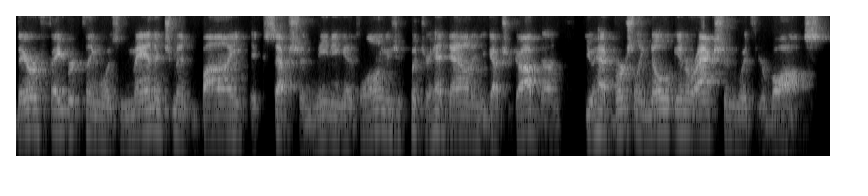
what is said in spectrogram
their favorite thing was management by exception, meaning as long as you put your head down and you got your job done, you had virtually no interaction with your boss.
